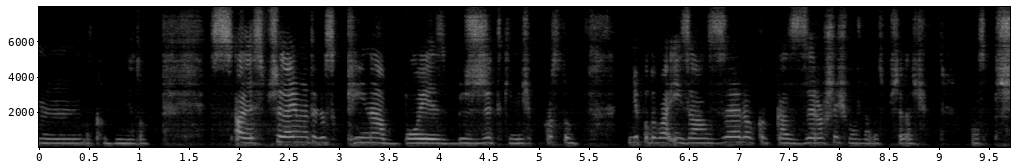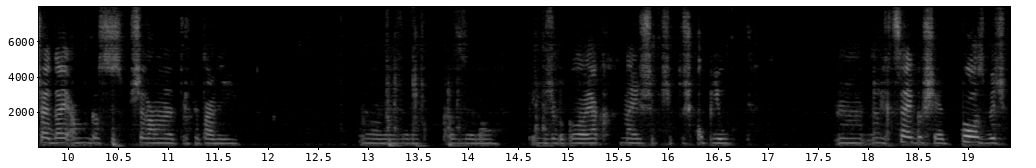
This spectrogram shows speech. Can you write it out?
mm, to. Ale sprzedajemy tego skina, bo jest brzydki. Mi się po prostu nie podoba i za 0.06 można go sprzedać. No sprzedaj, a my go sprzedamy trochę taniej. No, 0.05, żeby go jak najszybciej ktoś kupił. Mm, Chcę go się pozbyć,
